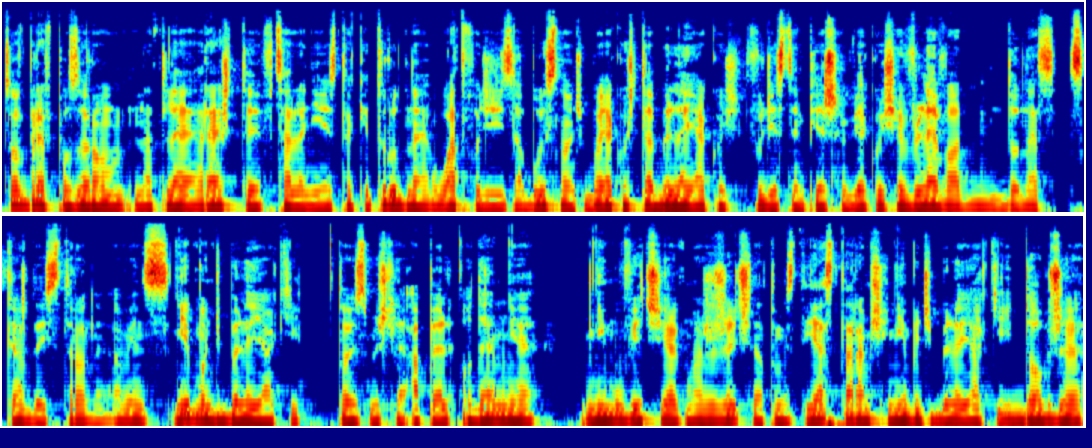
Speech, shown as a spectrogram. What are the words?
Co wbrew pozorom na tle reszty wcale nie jest takie trudne, łatwo gdzieś zabłysnąć, bo jakoś ta byle jakość w XXI wieku się wlewa do nas z każdej strony. A więc nie bądź byle jaki. To jest myślę apel ode mnie. Nie mówię ci, jak masz żyć, natomiast ja staram się nie być byle jaki. Dobrze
